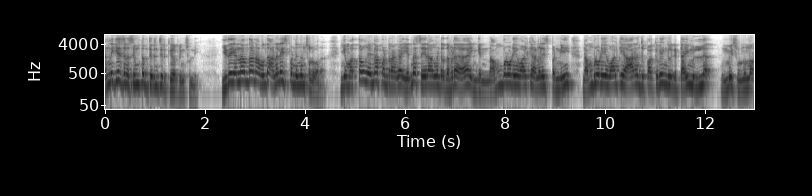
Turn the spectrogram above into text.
அன்னைக்கே சில சிம்டம் தெரிஞ்சிருக்கு அப்படின்னு சொல்லி. இதையெல்லாம் தான் நான் வந்து அனலைஸ் பண்ணுங்கன்னு சொல்ல வரேன். இங்கே மற்றவங்க என்ன பண்ணுறாங்க என்ன செய்கிறாங்கன்றத விட இங்கே நம்மளுடைய வாழ்க்கையை அனலைஸ் பண்ணி நம்மளுடைய வாழ்க்கையை ஆராய்ஞ்சு பார்க்கவே எங்களுக்கு டைம் இல்லை. உண்மை சொல்லணும்னா.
